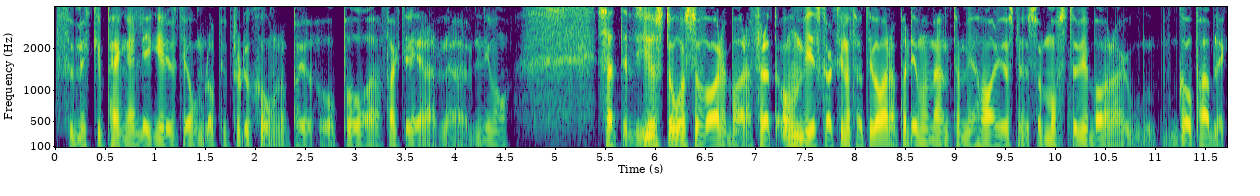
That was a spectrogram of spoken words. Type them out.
För mycket pengar ligger ute i omlopp i produktion och på, och på fakturerad eh, nivå. Så att just då så var det bara för att om vi ska kunna ta tillvara på det momentum vi har just nu så måste vi bara go public.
